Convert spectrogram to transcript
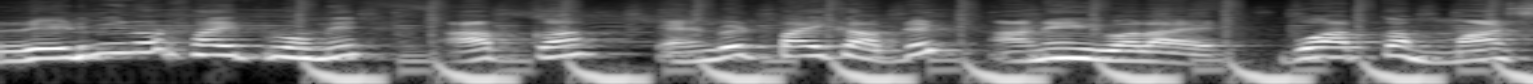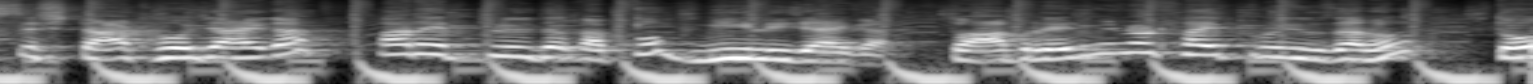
रेडमी नोट फाइव प्रो में आपका एंड्रॉइड पाई का अपडेट आने ही वाला है। वो आपका मार्च से स्टार्ट हो जाएगा और अप्रैल तक आपको मिल ही जाएगा। तो आप Redmi note five pro user हो तो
